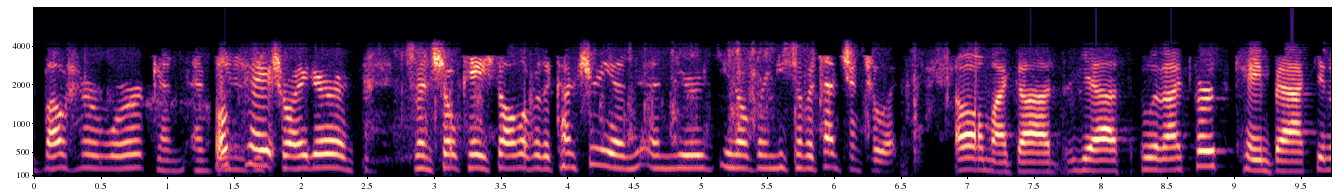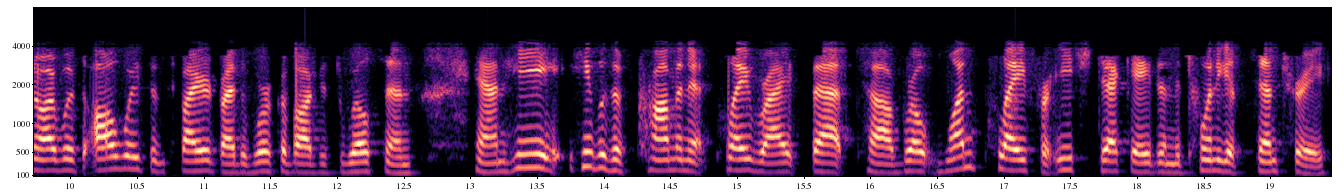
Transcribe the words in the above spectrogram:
about her work and and being okay. a Detroiter, and it's been showcased all over the country, and and you're you know bringing some attention to it. Oh my God, yes. When I first came back, you know, I was always inspired by the work of August Wilson, and he he was a prominent playwright that uh, wrote one play for each decade in the 20th century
